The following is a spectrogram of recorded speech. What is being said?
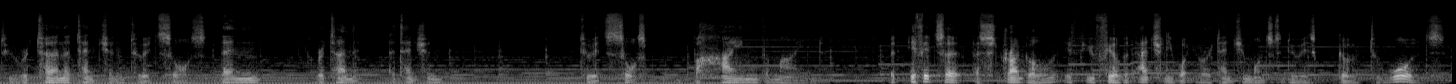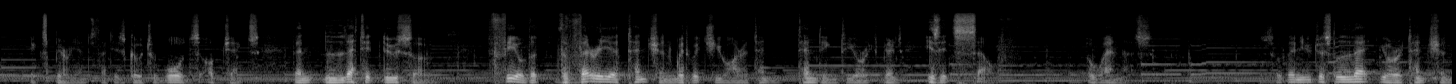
to return attention to its source, then return attention to its source behind the mind. But if it's a, a struggle, if you feel that actually what your attention wants to do is go towards experience, that is, go towards objects, then let it do so. Feel that the very attention with which you are attending to your experience is itself awareness. So then you just let your attention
